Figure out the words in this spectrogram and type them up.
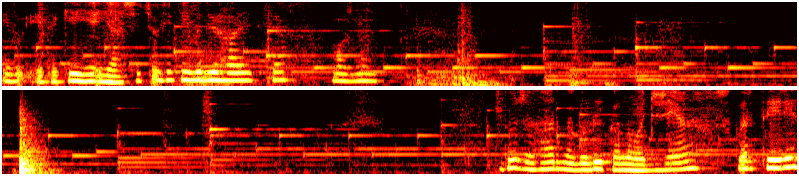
і, і такий ящичок, який видвігається. Можна. Дуже гарна велика лоджія в квартирі.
